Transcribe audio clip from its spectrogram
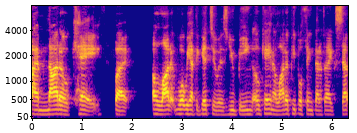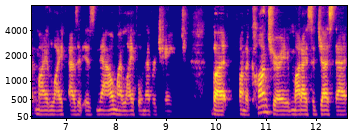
I'm not okay, but a lot of what we have to get to is you being okay. And a lot of people think that if I accept my life as it is now, my life will never change. But on the contrary, might I suggest that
